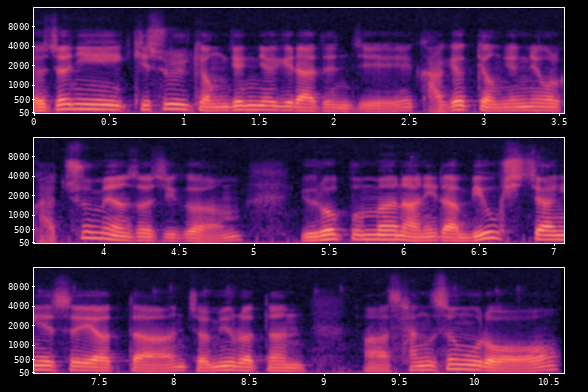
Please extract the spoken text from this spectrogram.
여전히 기술 경쟁력이라든지 가격 경쟁력을 갖추면서 지금 유럽뿐만 아니라 미국 시장에서의 어떤 점유율 어떤 어, 상승으로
